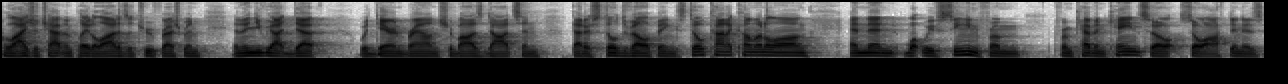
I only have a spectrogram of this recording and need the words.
Elijah Chapman played a lot as a true freshman, and then you've got depth with Darren Brown, Shabazz Dotson that are still developing, still kind of coming along. And then what we've seen from from Kevin Kane so so often is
